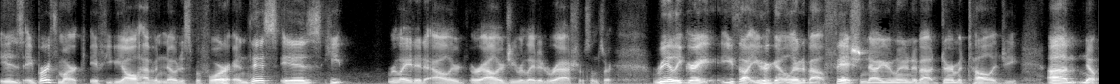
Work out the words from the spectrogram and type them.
is a birthmark, if y'all haven't noticed before. And this is heat related aller or allergy related rash of some sort. Really great. You thought you were going to learn about fish, and now you're learning about dermatology. Um, no.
